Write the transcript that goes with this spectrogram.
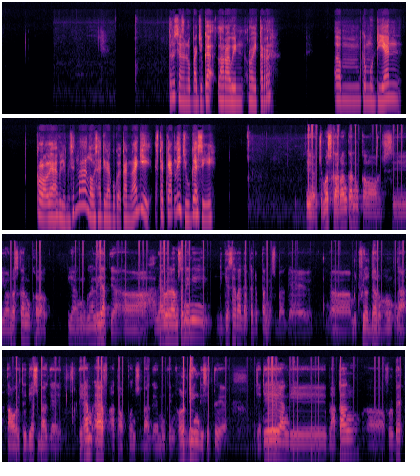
Terus jangan lupa juga Larawin Reuter. Um, kemudian kalau Lea Williamson mah nggak usah diragukan lagi. Step Catley juga sih. Iya, cuma sekarang kan kalau si Yonas kan kalau yang gue lihat ya, uh, Lea Williamson ini digeser agak ke depan ya sebagai uh, midfielder. Nggak tahu itu dia sebagai DMF ataupun sebagai mungkin holding di situ ya. Jadi yang di belakang uh, fullback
